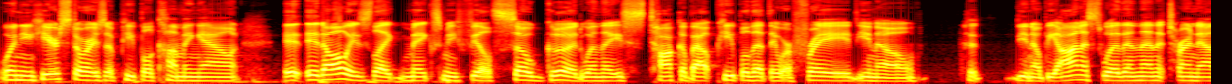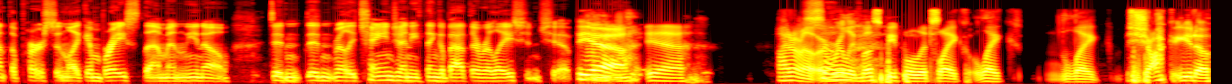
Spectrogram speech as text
when you hear stories of people coming out, it it always like makes me feel so good when they talk about people that they were afraid, you know, to you know be honest with, and then it turned out the person like embraced them and you know didn't didn't really change anything about their relationship. you Yeah, know? yeah. I don't know. So- or really, most people, it's like like like shock. You know,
